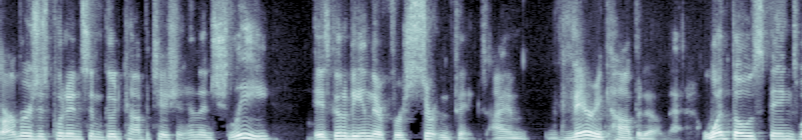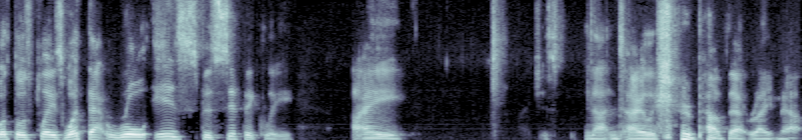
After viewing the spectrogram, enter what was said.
Garbers just put in some good competition. And then Schlee, is going to be in there for certain things. I am very confident on that. What those things, what those plays, what that role is specifically, I just not entirely sure about that right now.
